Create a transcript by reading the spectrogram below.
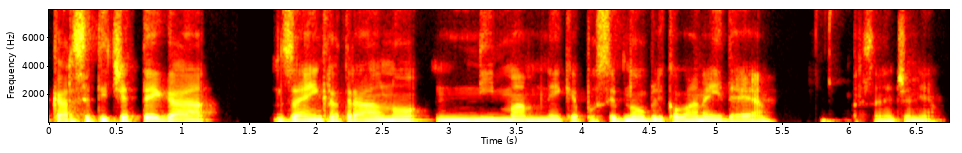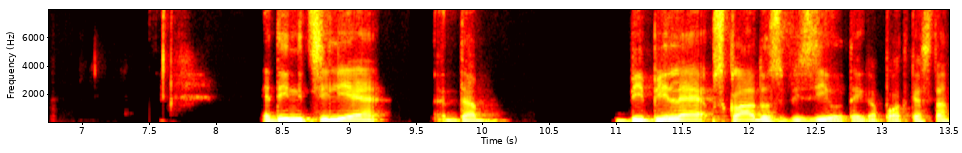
Kar se tiče tega, zaenkrat realno nimam neke posebno oblikovane ideje, presenečenje. Edini cilj je, da bi bile v skladu z vizijo tega podcasta,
